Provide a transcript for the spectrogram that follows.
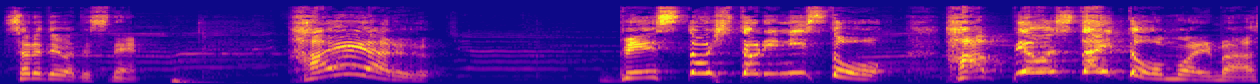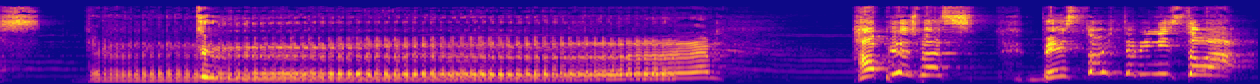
それではですね栄えあるベスト一人ニストを発表したいと思います。発表しますベスト一人ニストは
